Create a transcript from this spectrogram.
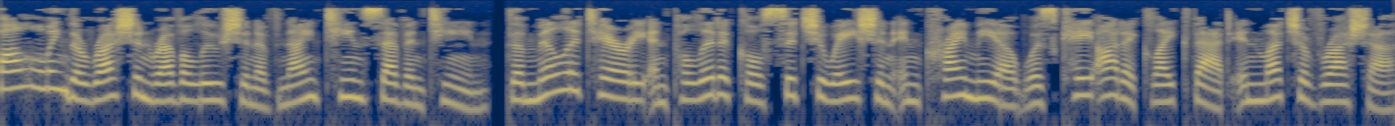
Following the Russian Revolution of 1917, the military and political situation in Crimea was chaotic like that in much of Russia.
